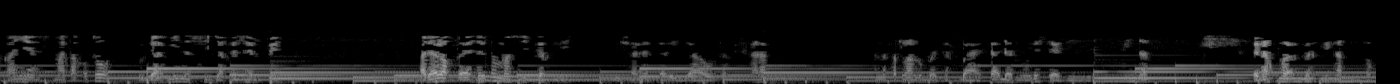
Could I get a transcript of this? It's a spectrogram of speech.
Makanya mataku tuh udah minus sejak SMP padahal waktu SD itu masih jernih bisa lihat dari jauh tapi sekarang karena terlalu banyak baca dan nulis jadi minus dan aku gak berminat untuk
